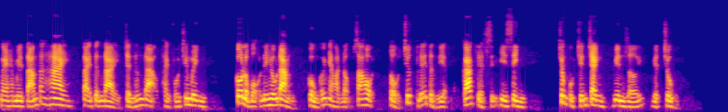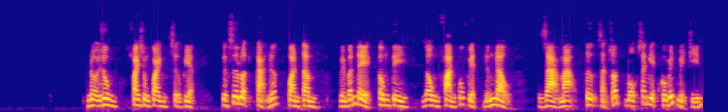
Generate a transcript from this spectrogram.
ngày 28 tháng 2 tại tượng đài Trần Hưng Đạo, thành phố Hồ Chí Minh, câu lạc bộ Lê Hiếu Đảng cùng các nhà hoạt động xã hội tổ chức lễ tưởng niệm các liệt sĩ hy sinh trong cuộc chiến tranh biên giới Việt Trung. Nội dung xoay xung quanh sự việc được dư luận cả nước quan tâm về vấn đề công ty do ông Phan Quốc Việt đứng đầu giả mạo tự sản xuất bộ xét nghiệm COVID-19,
